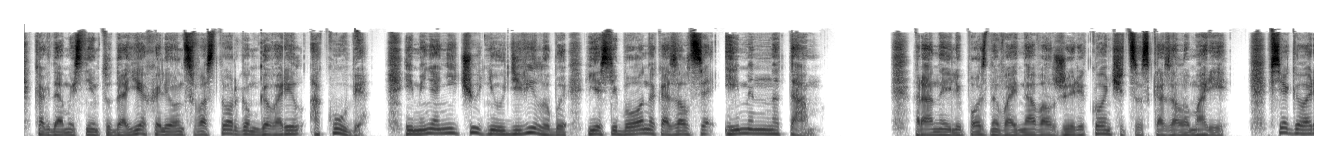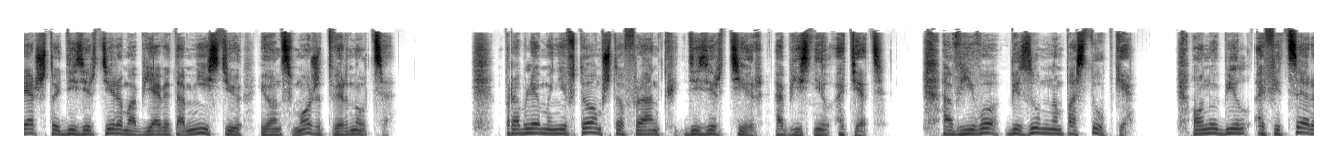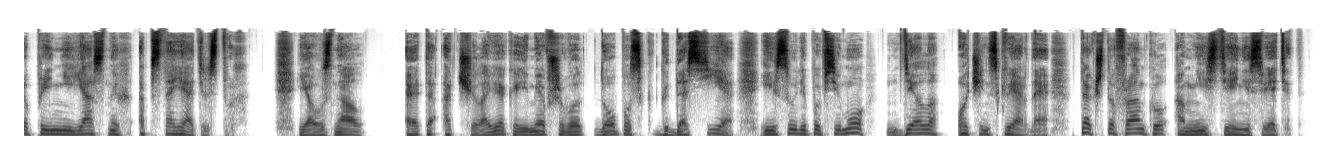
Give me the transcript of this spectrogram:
Когда мы с ним туда ехали, он с восторгом говорил о Кубе, и меня ничуть не удивило бы, если бы он оказался именно там. «Рано или поздно война в Алжире кончится», — сказала Мари. Все говорят, что дезертирам объявят амнистию, и он сможет вернуться. «Проблема не в том, что Франк — дезертир», — объяснил отец, «а в его безумном поступке. Он убил офицера при неясных обстоятельствах. Я узнал это от человека, имевшего допуск к досье, и, судя по всему, дело очень скверное, так что Франку амнистия не светит.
